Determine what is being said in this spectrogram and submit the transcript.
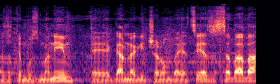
אז אתם מוזמנים אה, גם להגיד שלום ביציע, זה סבבה.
